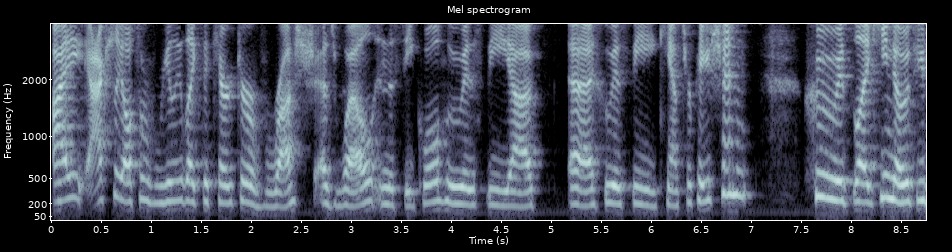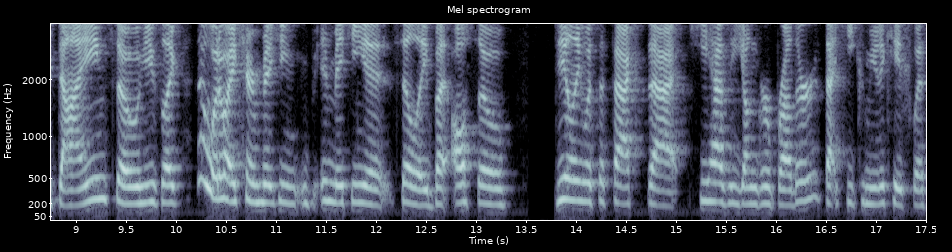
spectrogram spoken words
I actually also really like the character of Rush as well in the sequel, who is the uh, uh who is the cancer patient who is like he knows he's dying, so he's like, no, what do I care making in making it silly, but also dealing with the fact that he has a younger brother that he communicates with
